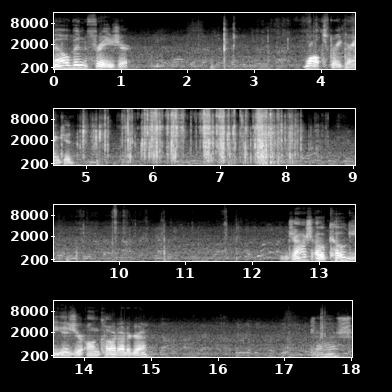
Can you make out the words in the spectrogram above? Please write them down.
Melvin Frazier. Walt's great grandkid. Josh Okogie is your on card autograph. Josh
